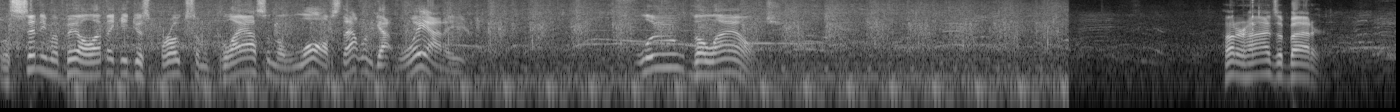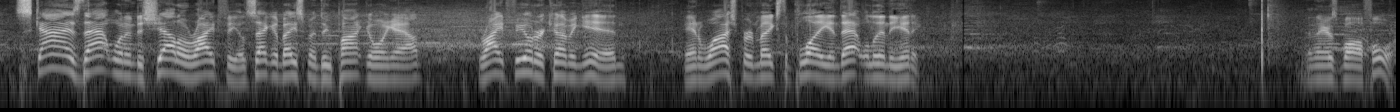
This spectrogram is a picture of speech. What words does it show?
Well, send him a Mabille, I think he just broke some glass in the lofts. That one got way out of here. Flew the lounge. Hunter Hines a batter. Skies that one into shallow right field. Second baseman DuPont going out. Right fielder coming in. And Washburn makes the play, and that will end the inning. And there's ball four.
